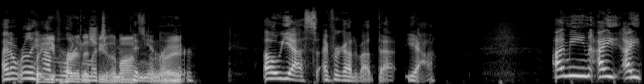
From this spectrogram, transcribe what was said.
I don't really But have you've like heard that much she's of a an monster, opinion right? on her. Oh yes, I forgot about that. Yeah. I mean, I, I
